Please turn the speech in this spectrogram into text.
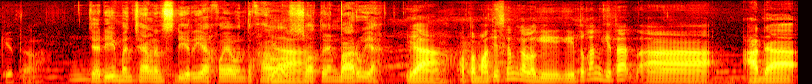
gitu jadi men-challenge diri ya kok ya untuk hal Ya. sesuatu yang baru ya. Ya, otomatis kan kalau gi- gitu kan kita eh, ada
